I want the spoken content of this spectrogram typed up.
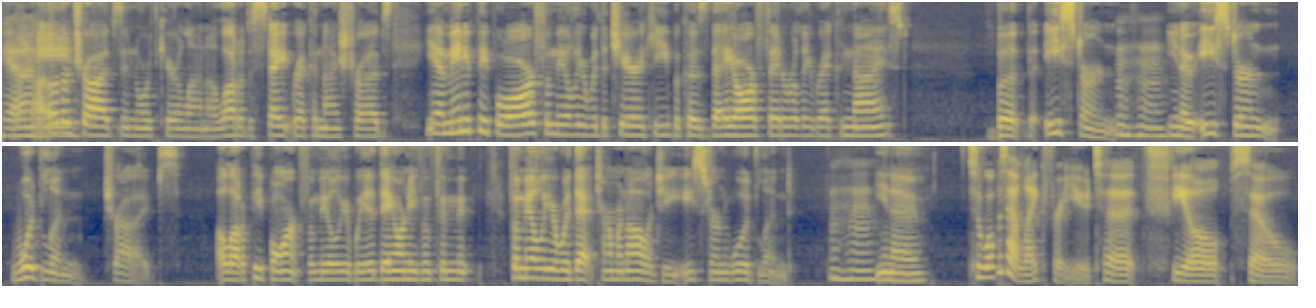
Haliwa-Saponi. Yeah. uh, other tribes in North Carolina, a lot of the state recognized tribes. Yeah, many people are familiar with the Cherokee because they are federally recognized. But the eastern, you know, eastern woodland tribes, a lot of people aren't familiar with. They aren't even fami- familiar with that terminology, eastern woodland. Mm-hmm. You know, So, what was that like for you to feel so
